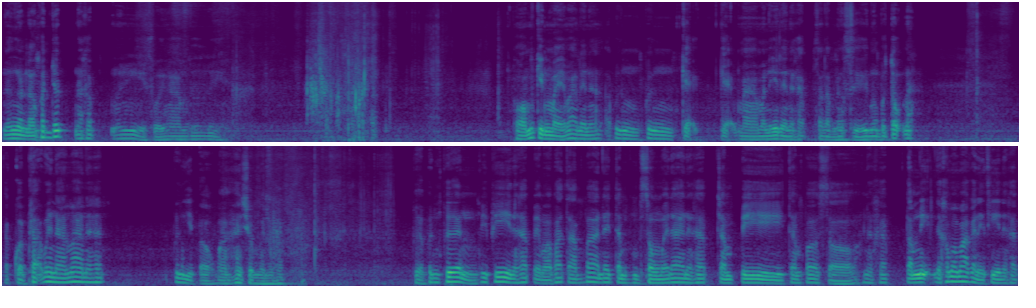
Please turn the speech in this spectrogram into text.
เนื้อเงินหลังพัดยศนะครับนี่สวยงามเลยหอมกลิ่นใหม่มากเลยนะเพิ่งเพิ่งแกะแกะมาวันนี้เลยนะครับสำหรับหนังสือหลวงปู่โตะนะปรากฏพระไม่นานมากนะครับ เพิ่งหยิบออกมาให้ชมกันนะครับเผื่อเพื่อนๆพี่ๆนะครับไปหมาผ้าตามบ้านได้จำทรงไม่ได้นะครับจำปีจำปศนะครับตำหนิเดี๋ยวเข้ามาว่ากันอีกทีนะครับ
